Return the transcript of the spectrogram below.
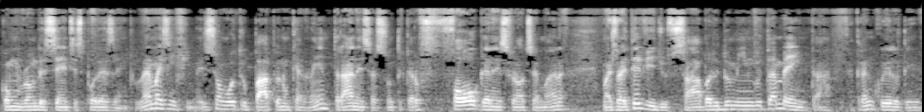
como Ron DeSantis, por exemplo. Né? Mas enfim, isso é um outro papo, eu não quero nem entrar nesse assunto, eu quero folga nesse final de semana, mas vai ter vídeo sábado e domingo também, tá? Fica tranquilo, tem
